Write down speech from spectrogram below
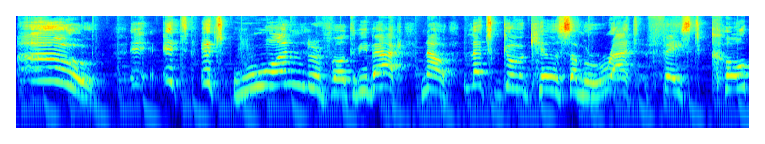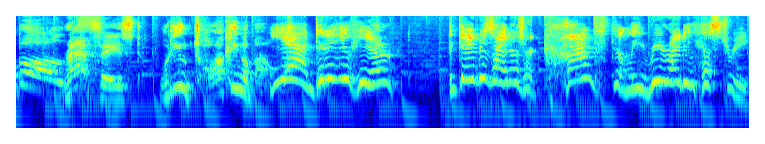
Oh! I- It's it's wonderful to be back. Now let's go kill some rat-faced kobolds. Rat faced? What are you talking about? Yeah, didn't you hear? The game designers are constantly rewriting history.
